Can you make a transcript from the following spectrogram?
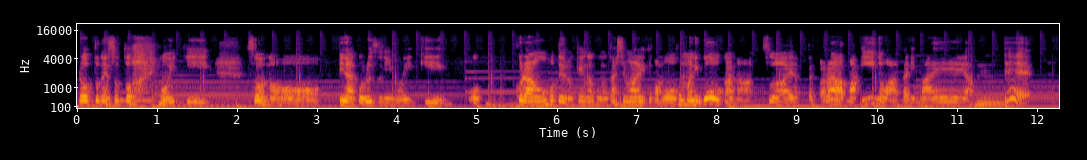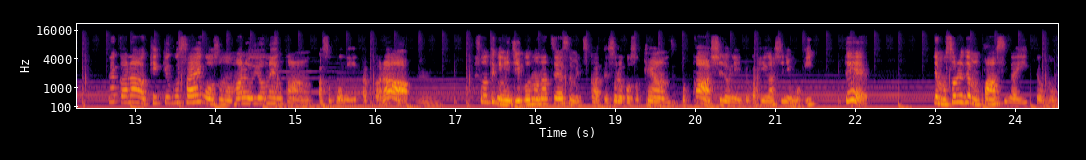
ロットネストにも行き、そのピナコルズにも行き、おクラウンホテルの見学も行かしてもらいとか、もうほんまに豪華なツアーやったから、まあいいのは当たり前やうんって、だから結局最後、その丸4年間あそこにいたから、その時に自分の夏休み使って、それこそケアンズとかシドニーとか東にも行って、でもそれでもパースがいいって思っ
